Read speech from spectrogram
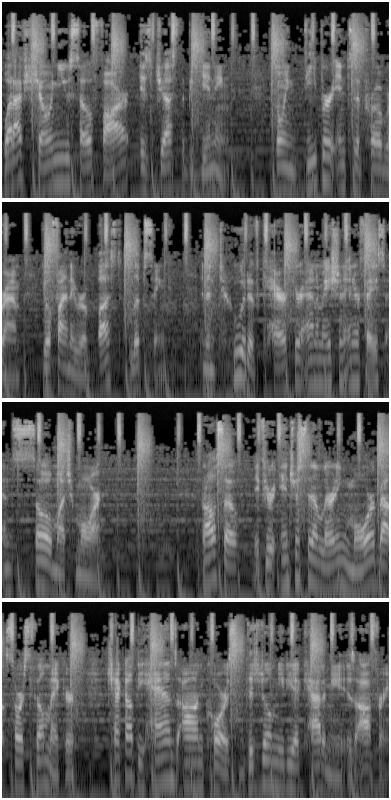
What I've shown you so far is just the beginning. Going deeper into the program, you'll find a robust lip sync, an intuitive character animation interface, and so much more. Also, if you're interested in learning more about Source Filmmaker, check out the hands-on course Digital Media Academy is offering,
